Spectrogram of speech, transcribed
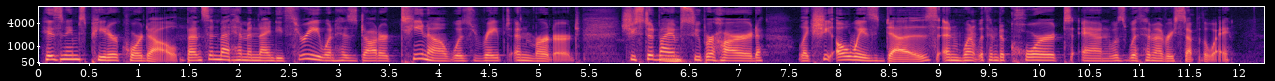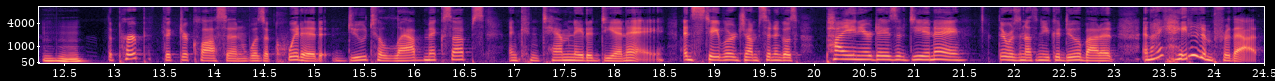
His name's Peter Cordell. Benson met him in 93 when his daughter Tina was raped and murdered. She stood by him hmm. super hard, like she always does, and went with him to court and was with him every step of the way. Mm-hmm. The perp, Victor Clausen, was acquitted due to lab mix ups and contaminated DNA. And Stabler jumps in and goes, Pioneer days of DNA. There was nothing you could do about it. And I hated him for that.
